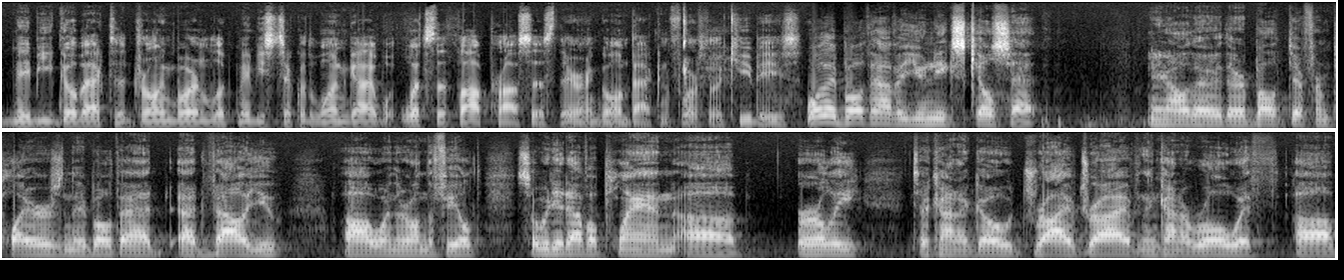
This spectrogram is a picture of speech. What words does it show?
maybe you go back to the drawing board and look, maybe stick with one guy? What's the thought process there and going back and forth with the QBs? Well, they both have a unique skill set. You know, they're they're both different players and they both add add value uh, when they're on the field. So we did have a plan uh, early to kind of go drive, drive, and then kind of roll with uh,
